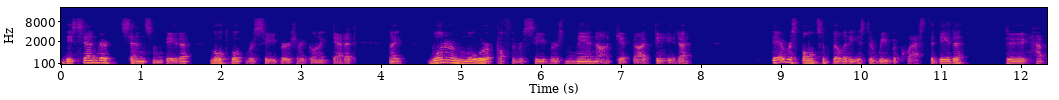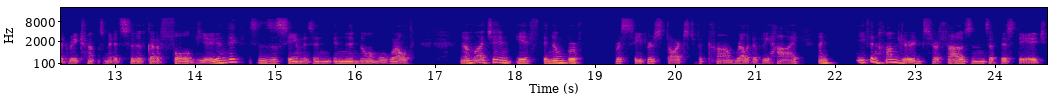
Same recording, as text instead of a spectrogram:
the sender sends some data, multiple receivers are going to get it. Now, one or more of the receivers may not get that data. Their responsibility is to re-request the data to have it retransmitted so they've got a full view. And this is the same as in, in the normal world. Now imagine if the number of receivers starts to become relatively high and even hundreds or thousands at this stage,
